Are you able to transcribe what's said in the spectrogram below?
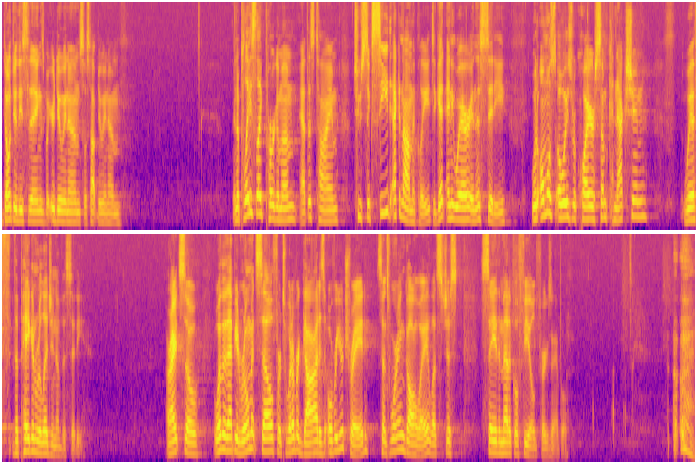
don't do these things, but you're doing them, so stop doing them. In a place like Pergamum at this time, to succeed economically, to get anywhere in this city, would almost always require some connection with the pagan religion of the city. All right, so whether that be Rome itself or to whatever god is over your trade, since we're in Galway, let's just say the medical field, for example.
